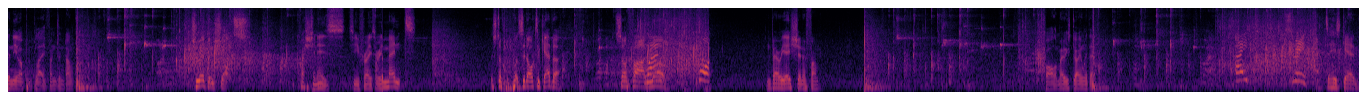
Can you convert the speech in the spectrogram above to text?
in the open play, Fan Zhendong. Driven shots. The question is, to you, Fraser, is Meant. The stuff that puts it all together. So far, One, no. four. And variation of fun. Ball and where he's going with it. Eight, three. To his game.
